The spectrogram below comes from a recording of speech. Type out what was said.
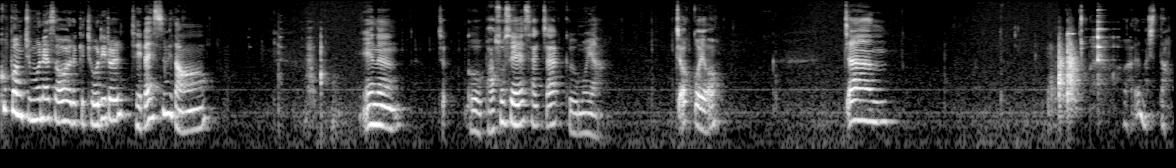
쿠팡 주문해서 이렇게 조리를 제가 했습니다. 얘는 저, 그 밥솥에 살짝 그 뭐야 쪘고요. 짠. 아, 맛있다.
